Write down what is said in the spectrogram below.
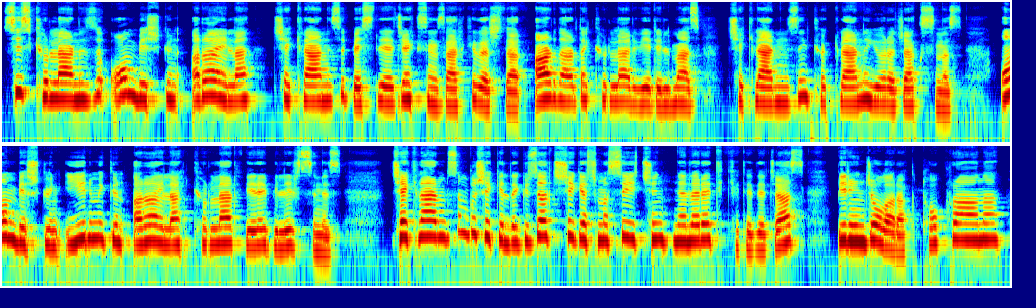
Siz kürlerinizi 15 gün arayla çeklerinizi besleyeceksiniz arkadaşlar. Ard arda kürler verilmez. Çeklerinizin köklerini yoracaksınız. 15 gün 20 gün arayla kürler verebilirsiniz. Çeklerimizin bu şekilde güzel çiçek açması için nelere dikkat edeceğiz? Birinci olarak toprağına,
